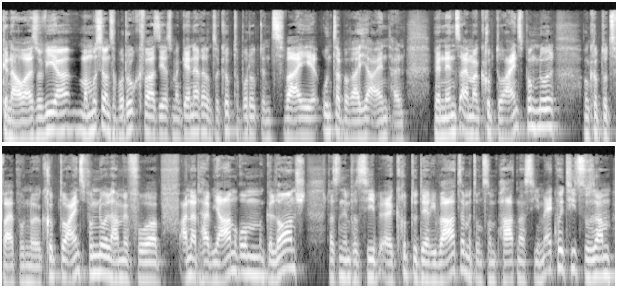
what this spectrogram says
Genau, also wir, man muss ja unser Produkt quasi erstmal generell, unser Kryptoprodukt in zwei Unterbereiche einteilen. Wir nennen es einmal Krypto 1.0 und Krypto 2.0. Krypto 1.0 haben wir vor anderthalb Jahren rum gelauncht. Das sind im Prinzip äh, Kryptoderivate mit unserem Partner CM Equity zusammen.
